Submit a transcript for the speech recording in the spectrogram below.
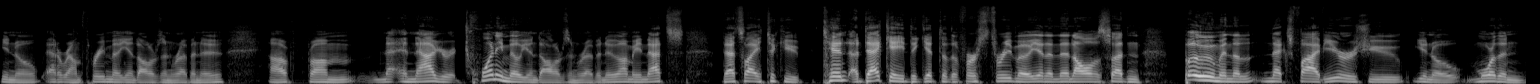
you know, at around $3 million in revenue. Uh, from and now you're at $20 million in revenue. I mean, that's that's like it took you 10 a decade to get to the first 3 million and then all of a sudden boom in the next five years you you know more than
